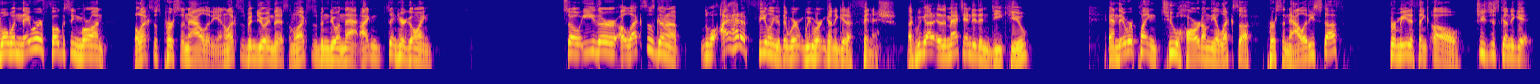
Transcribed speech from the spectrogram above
Well, when they were focusing more on Alexa's personality and Alexa's been doing this and Alexa's been doing that, I'm sitting here going, so either Alexa's gonna. Well, I had a feeling that they weren't. We weren't gonna get a finish. Like we got the match ended in DQ, and they were playing too hard on the Alexa personality stuff for me to think, oh, she's just gonna get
